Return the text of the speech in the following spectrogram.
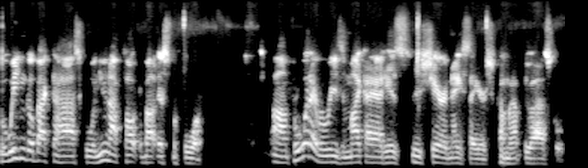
but we can go back to high school, and you and I've talked about this before. Um, for whatever reason, Mike, I had his his share of naysayers coming up through high school.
